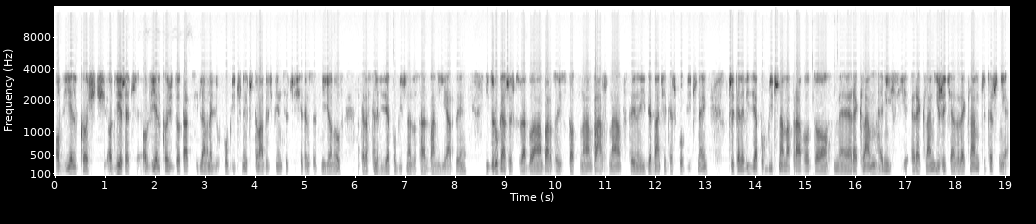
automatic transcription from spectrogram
o wielkość, o dwie rzeczy. O wielkość dotacji dla mediów publicznych, czy to ma być 500 czy 700 milionów, a teraz telewizja publiczna dostała 2 miliardy. I druga rzecz, która była bardzo istotna, ważna w tej debacie też publicznej, czy telewizja publiczna ma prawo do e, reklam, emisji reklam i życia z reklam, czy też nie.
